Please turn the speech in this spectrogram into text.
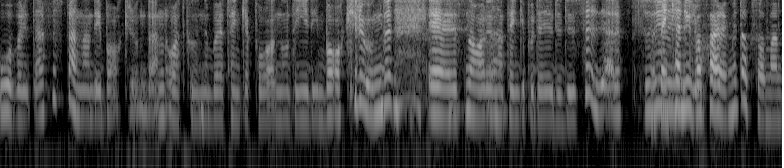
Åh, vad är det där för spännande i bakgrunden? Och att kunden börjar tänka på någonting i din bakgrund eh, snarare än att tänka på dig och det du säger. Så Men sen kan det ju vara charmigt också om man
